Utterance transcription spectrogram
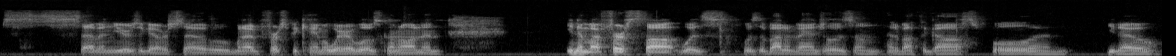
seven years ago or so when I first became aware of what was going on, and you know, my first thought was was about evangelism and about the gospel, and you know,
